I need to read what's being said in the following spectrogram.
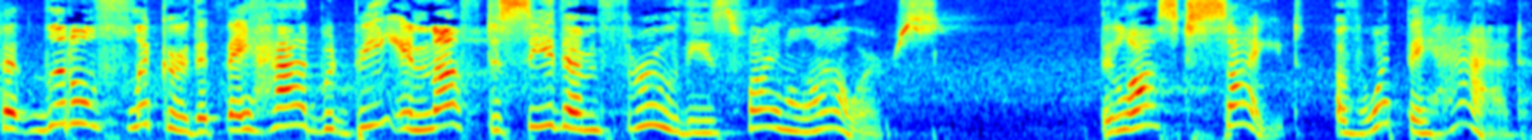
that little flicker that they had, would be enough to see them through these final hours. They lost sight of what they had.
